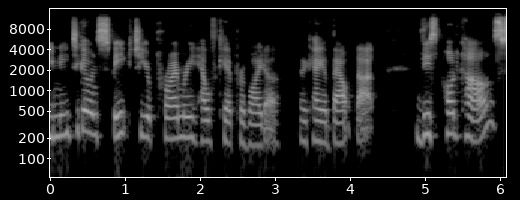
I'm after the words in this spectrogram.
you need to go and speak to your primary healthcare provider, okay, about that. This podcast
